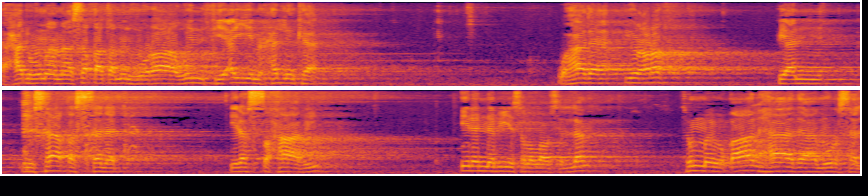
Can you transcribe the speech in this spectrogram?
أحدهما ما سقط منه راو في أي محل كان. وهذا يعرف بأن يساق السند إلى الصحابي إلى النبي صلى الله عليه وسلم ثم يقال هذا مرسل.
